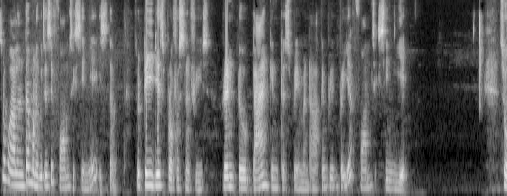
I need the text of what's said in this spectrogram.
సో వాళ్ళంతా మనకు వచ్చేసి ఫామ్ సిక్స్టీన్ ఏ ఇస్తారు. So TDS professional fees rent bank interest payment ఆ ఫామ్ సిక్స్టీన్ ఏ. సో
